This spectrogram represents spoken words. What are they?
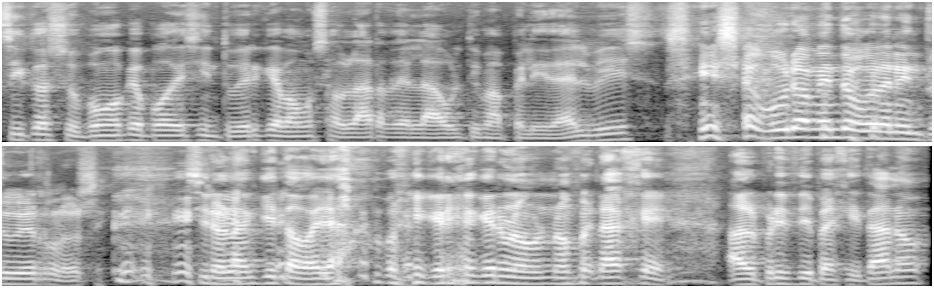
Chicos, supongo que podéis intuir que vamos a hablar de la última peli de Elvis. Sí, seguramente pueden intuirlo. sí. si no lo han quitado ya, porque creían que era un, un homenaje al príncipe gitano.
